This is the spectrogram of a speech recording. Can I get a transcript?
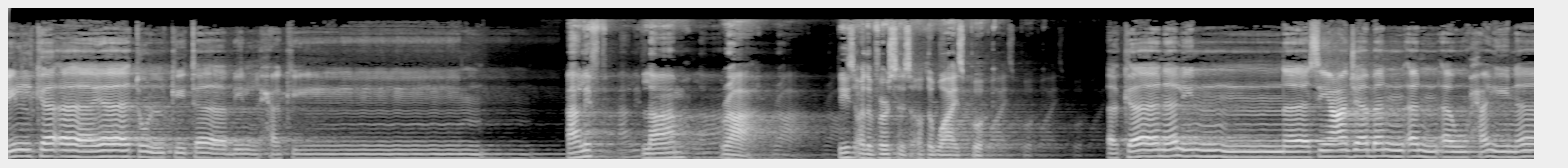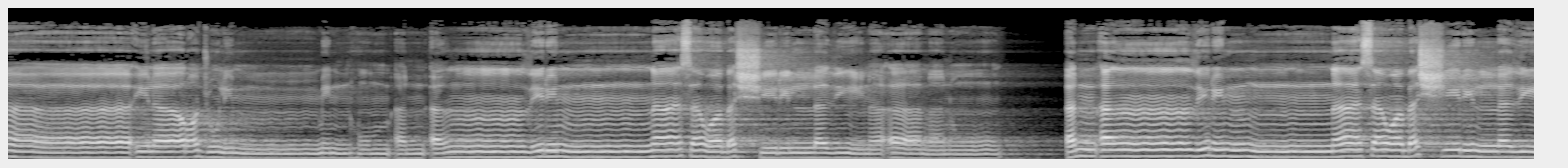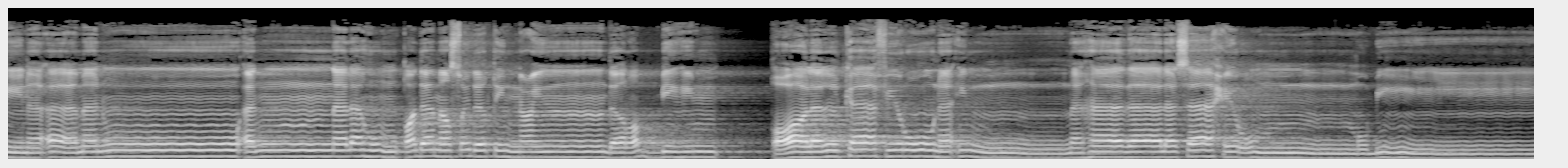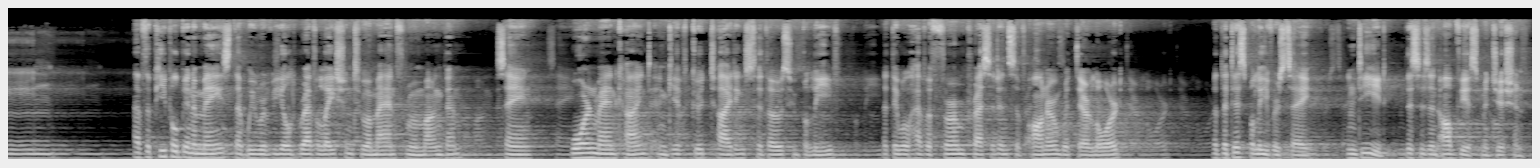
تلك آيات الكتاب الحكيم Alif, Lam, Ra. These are the verses of the wise book. أكان للناس عجبا أن أوحينا إلى رجل أن أنذر الناس وبشر الذين آمنوا. أن أنذر الناس وبشر الذين آمنوا أن لهم قدم صدق عند ربهم. قال الكافرون إن هذا لساحر مبين Have the people been amazed that we revealed revelation to a man from among them, saying, Warn mankind and give good tidings to those who believe, that they will have a firm precedence of honor with their Lord? But the disbelievers say, Indeed, this is an obvious magician.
